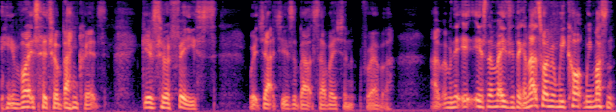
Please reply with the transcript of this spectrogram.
he invites her to a banquet, gives her a feast, which actually is about salvation forever. I mean, it, it's an amazing thing, and that's why I mean we can't, we mustn't,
